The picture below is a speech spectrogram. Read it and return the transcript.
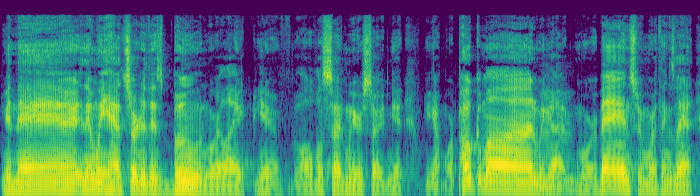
and then and then we had sort of this boon where like you know all of a sudden we were starting to get we got more Pokemon, we got mm-hmm. more events, and more things like that,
